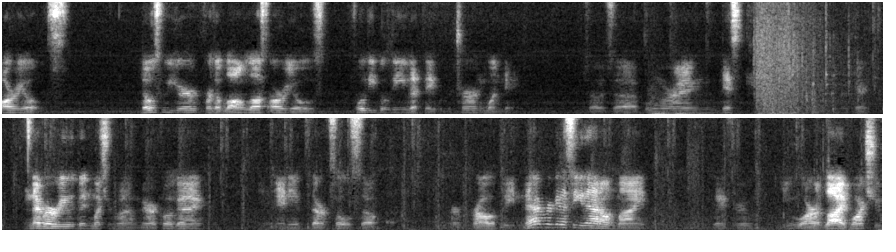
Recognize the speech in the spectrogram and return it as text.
aureoles. Those who yearn for the long lost aureoles fully believe that they will return one day. So it's a boomerang disc. Okay. Never really been much of a miracle guy in any of the Dark Souls, so we're probably never gonna see that on my playthrough. You are alive, aren't you?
